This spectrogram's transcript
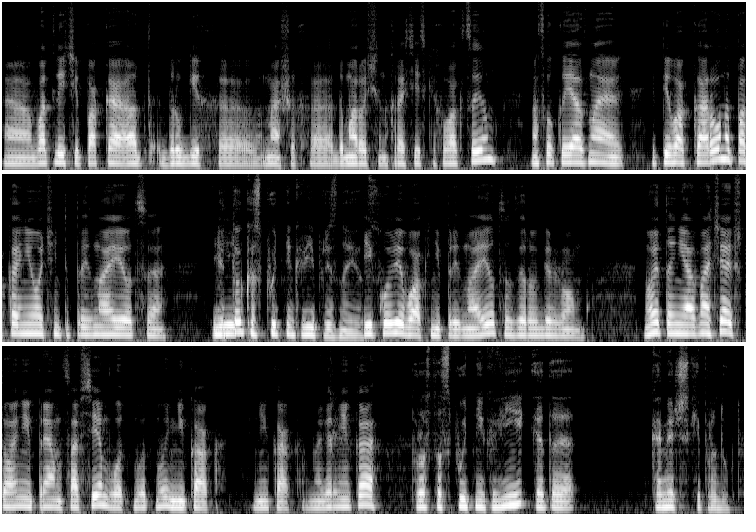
а, в отличие пока от других э, наших э, доморощенных российских вакцин, насколько я знаю, и пивак Корона пока не очень-то признается. Не и, только спутник Ви признается. И Ковивак не признается за рубежом. Но это не означает, что они прям совсем вот, вот ну никак, никак. Наверняка... Просто спутник Ви — это коммерческий продукт.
